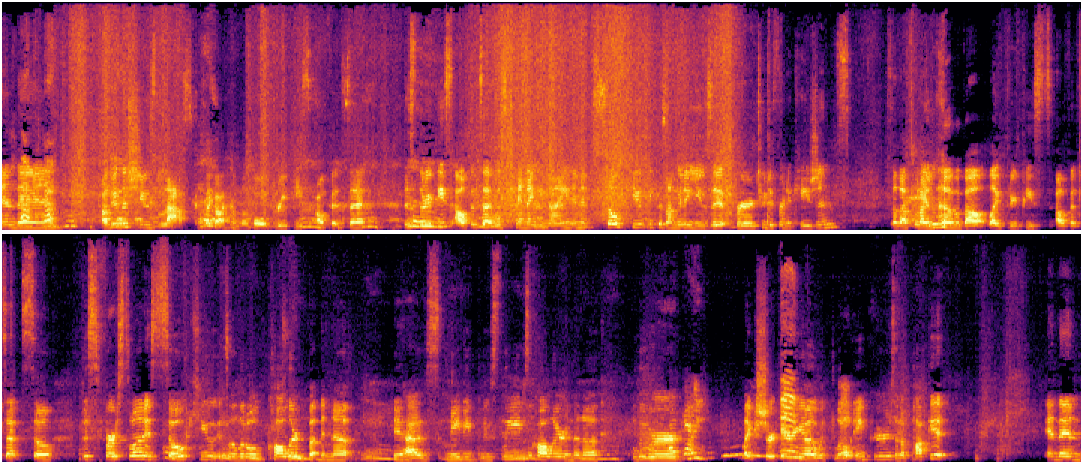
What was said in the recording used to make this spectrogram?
And then I'll do the shoes last because I got him a whole three-piece outfit set. This three-piece outfit set was $10.99 and it's so cute because I'm going to use it for two different occasions. So that's what I love about like three-piece outfit sets. So this first one is so cute. It's a little collared button up. It has navy blue sleeves collar and then a bluer like shirt area with little anchors and a pocket. And then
